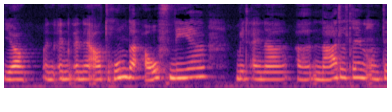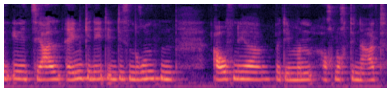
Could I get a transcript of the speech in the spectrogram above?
ja, ein, ein, eine Art runder Aufnäher mit einer äh, Nadel drin und den Initialen eingenäht in diesen runden Aufnäher, bei dem man auch noch die Naht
